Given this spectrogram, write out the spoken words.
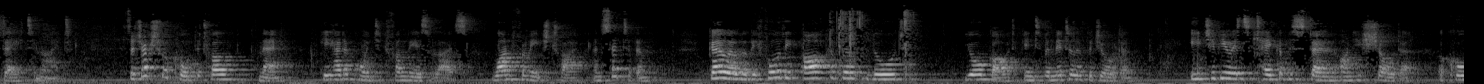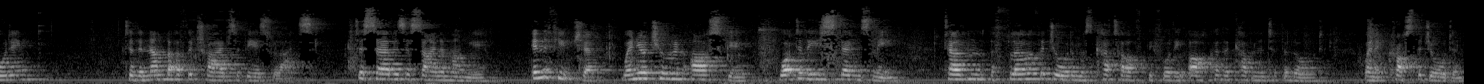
stay tonight. So Joshua called the twelve men he had appointed from the Israelites, one from each tribe, and said to them, Go over before the ark of the Lord your God into the middle of the Jordan. Each of you is to take up a stone on his shoulder, according to the number of the tribes of the Israelites, to serve as a sign among you. In the future, when your children ask you, What do these stones mean? tell them that the flow of the Jordan was cut off before the ark of the covenant of the Lord, when it crossed the Jordan.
